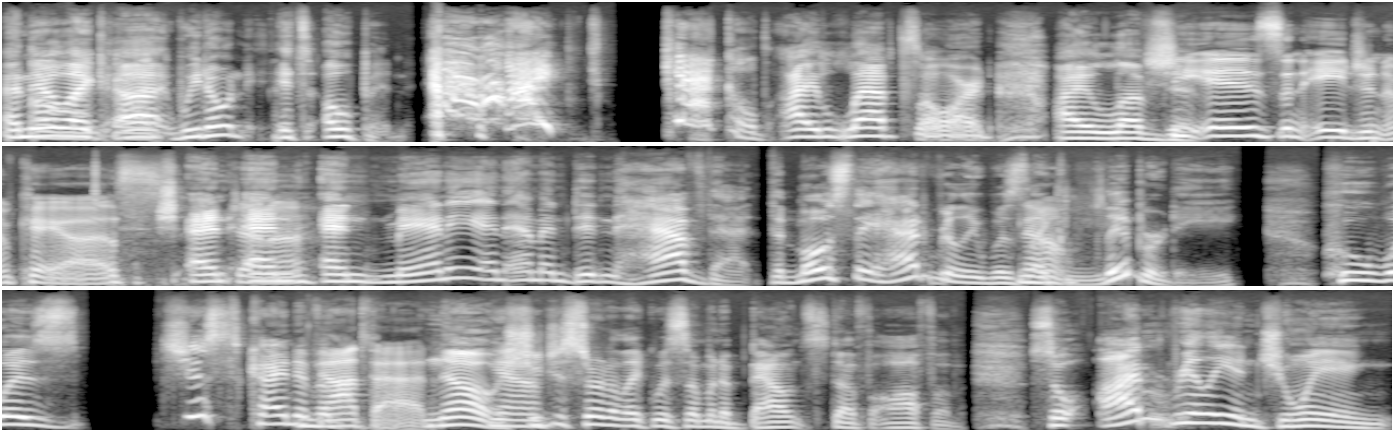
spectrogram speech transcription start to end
And they're Oh like, uh, we don't. It's open. I cackled. I laughed so hard. I loved it. She is an agent of chaos. And Jenna. and and Manny and Emma didn't have that. The most they had really was like Liberty, who was just kind of a- Not that. no, Yeah. she just sort of like was someone to bounce stuff off of. So I'm really enjoying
